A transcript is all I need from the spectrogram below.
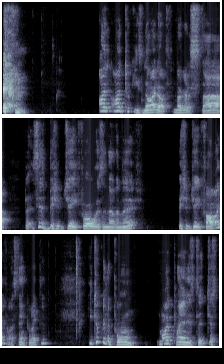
I, I took his knight off, and I got a star, but it says bishop g4 was another move. Bishop g5, I stand corrected. He took with the pawn. My plan is to just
